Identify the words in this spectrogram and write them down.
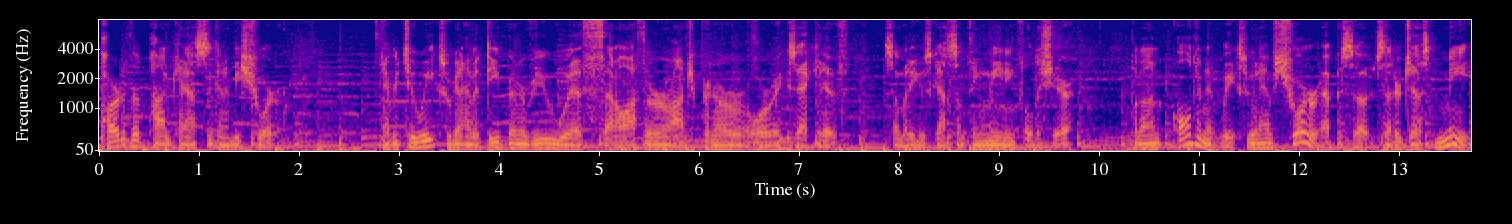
Part of the podcast is going to be shorter. Every two weeks, we're going to have a deep interview with an author, or entrepreneur, or executive, somebody who's got something meaningful to share. But on alternate weeks, we're going to have shorter episodes that are just me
